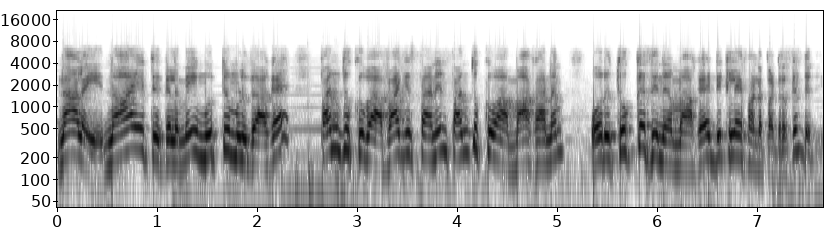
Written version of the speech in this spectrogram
நாளை ஞாயிற்றுக்கிழமை முற்று முழுதாக பந்துக்குவா பாகிஸ்தானின் பந்துக்குவா மாகாணம் ஒரு துக்க தினமாக டிக்ளேர் பண்ணப்பட்டிருக்கின்றது.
